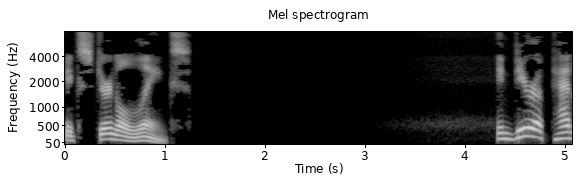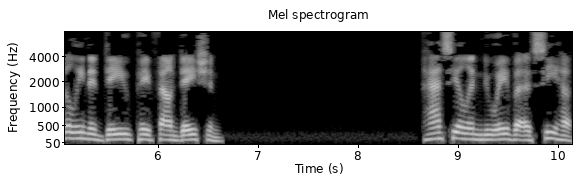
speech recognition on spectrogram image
External links. Indira Padalina Deupe Foundation. Pasilan Nueva Ecija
